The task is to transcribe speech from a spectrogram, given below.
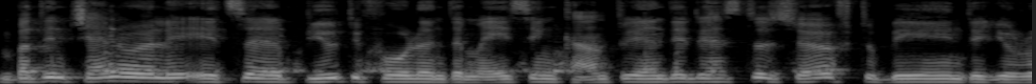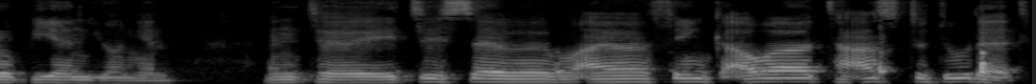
but in generally it's a beautiful and amazing country and it has deserved to be in the european union and uh, it is uh, i think our task to do that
